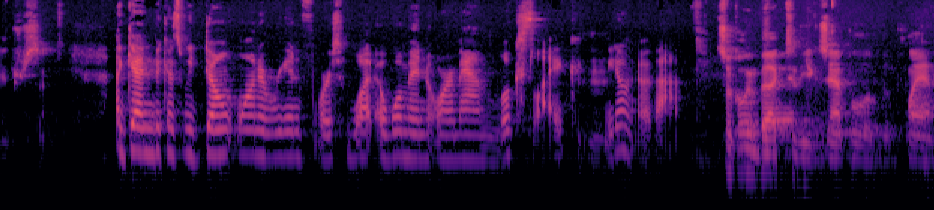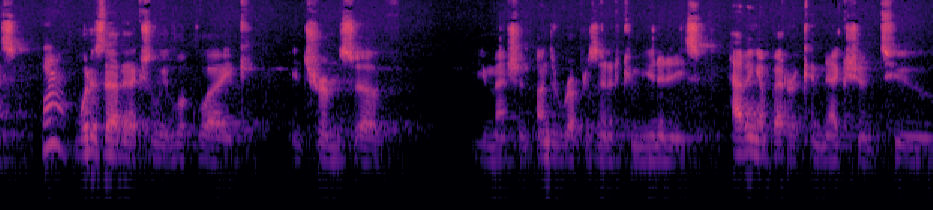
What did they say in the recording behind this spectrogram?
Interesting. Again, because we don't want to reinforce what a woman or a man looks like. Mm-hmm. We don't know that. So going back to the example of the plants, Yeah. what does that actually look like in terms of you mentioned underrepresented communities having a better connection to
